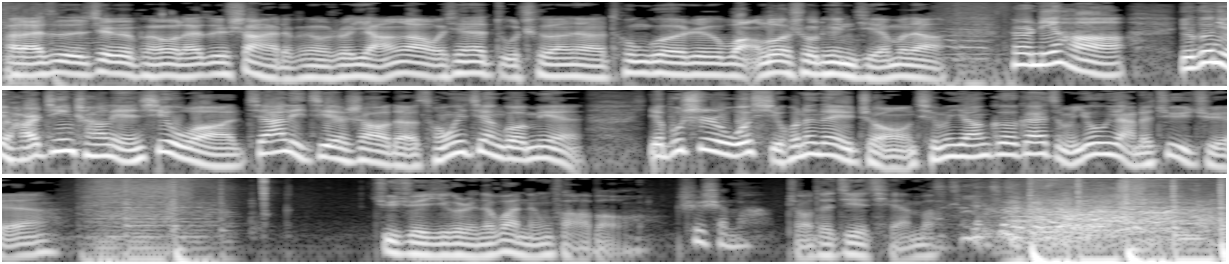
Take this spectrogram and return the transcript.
啊，来自这位朋友，来自于上海的朋友说：“杨啊，我现在堵车呢，通过这个网络收听你节目的。他说你好，有个女孩经常联系我，家里介绍的，从未见过面，也不是我喜欢的那种，请问杨哥该怎么优雅的拒绝？拒绝一个人的万能法宝，是什么？找他借钱吧。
